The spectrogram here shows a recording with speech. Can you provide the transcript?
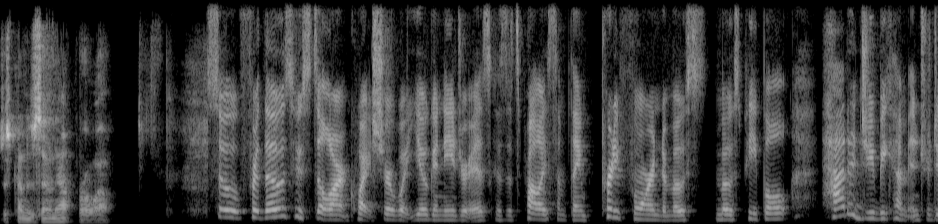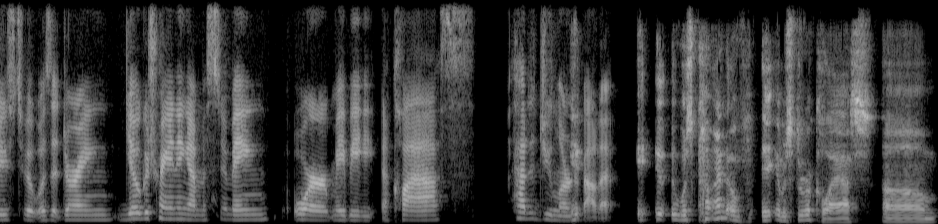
just kind of zone out for a while. So, for those who still aren't quite sure what yoga nidra is, because it's probably something pretty foreign to most most people, how did you become introduced to it? Was it during yoga training? I'm assuming, or maybe a class. How did you learn It about it? it, it was kind of it, was through a class, um,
